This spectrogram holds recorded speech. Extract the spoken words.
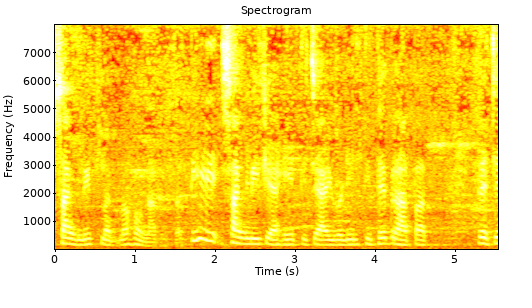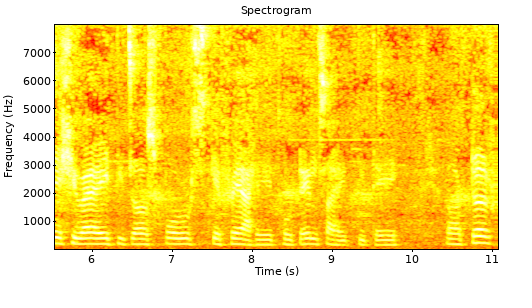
सांगलीत लग्न होणार होतं. ती सांगलीची आहे तिचे आईवडील तिथेच राहतात. त्याच्याशिवाय तिचं स्पोर्ट्स कॅफे आहेत हॉटेल्स आहेत तिथे. टर्फ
